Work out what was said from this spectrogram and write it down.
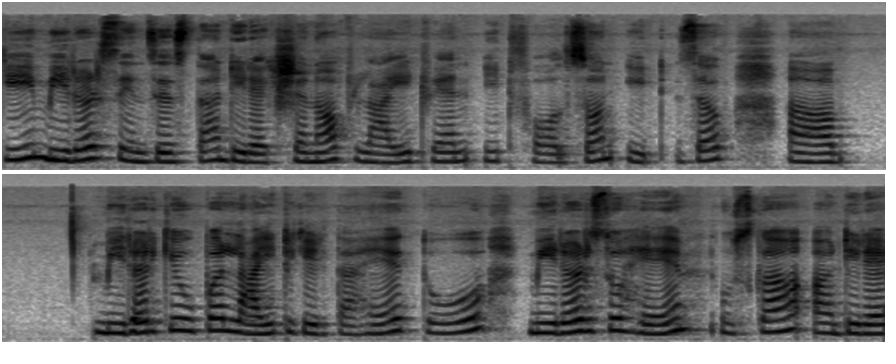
कि mirror senses the direction of light when it falls on it जब मिरर के ऊपर लाइट गिरता है तो मिरर जो है, उसका डिरे,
